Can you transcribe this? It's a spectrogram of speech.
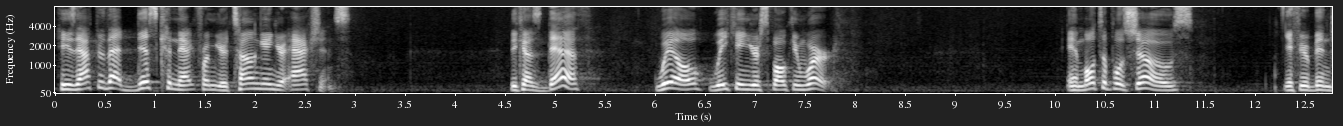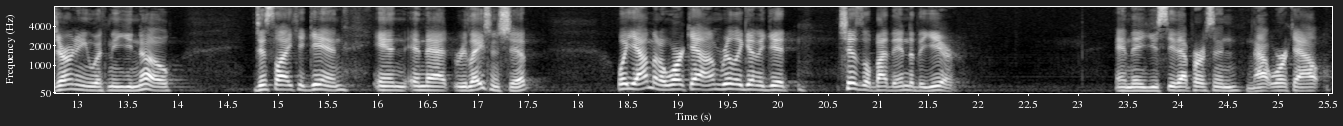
He's after that disconnect from your tongue and your actions. Because death will weaken your spoken word. In multiple shows, if you've been journeying with me, you know, just like again in, in that relationship, well, yeah, I'm going to work out. I'm really going to get chiseled by the end of the year. and then you see that person not work out,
